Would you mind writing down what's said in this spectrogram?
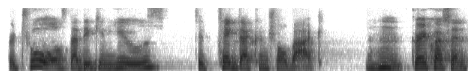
or tools that they can use to take that control back mm-hmm. great question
